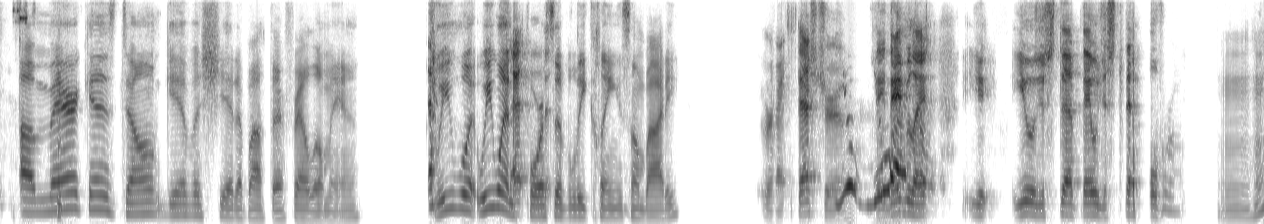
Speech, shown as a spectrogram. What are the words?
Americans don't give a shit about their fellow man we would we wouldn't That- that- forcibly clean somebody right. That's true. you they, you they are be like you you would just step they would just step over him. hmm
